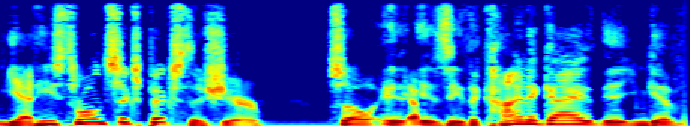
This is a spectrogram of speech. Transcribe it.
yet he's thrown six picks this year. So is, Yep. is he the kind of guy that you can give?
